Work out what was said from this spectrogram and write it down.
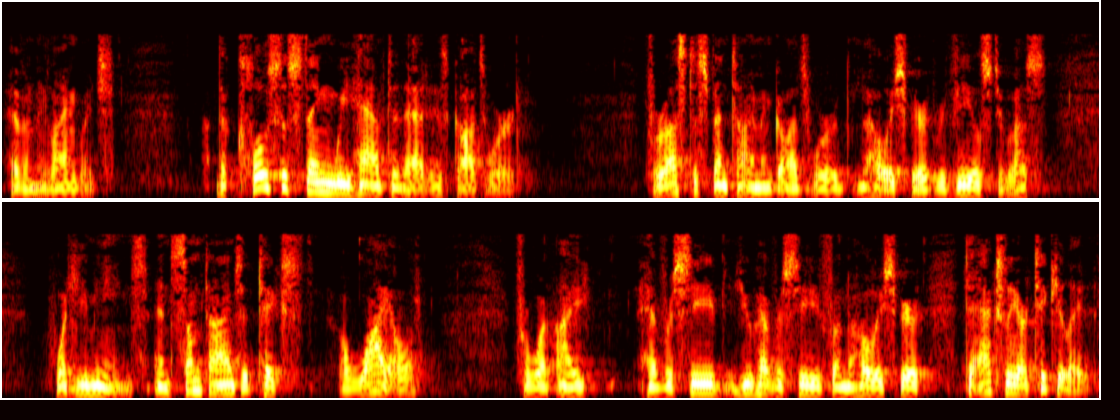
heavenly language. The closest thing we have to that is God's Word. For us to spend time in God's Word, the Holy Spirit reveals to us what He means. And sometimes it takes a while for what I have received, you have received from the Holy Spirit to actually articulate it.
